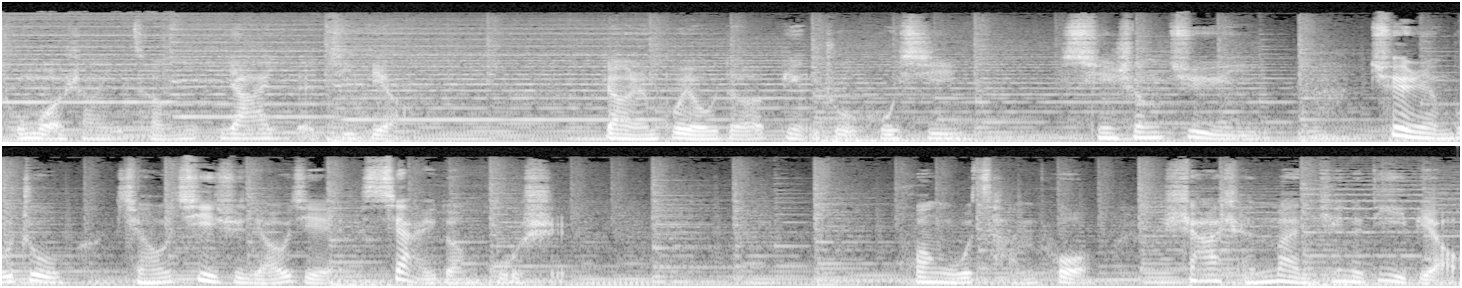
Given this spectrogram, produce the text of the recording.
涂抹上一层压抑的基调，让人不由得屏住呼吸，心生惧意。却忍不住想要继续了解下一段故事。荒芜残破、沙尘漫天的地表，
